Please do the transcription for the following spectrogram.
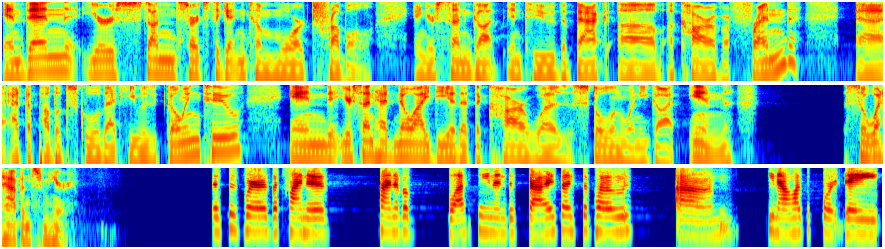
And then your son starts to get into more trouble. And your son got into the back of a car of a friend uh, at the public school that he was going to. And your son had no idea that the car was stolen when he got in. So, what happens from here? This is where the kind of kind of a blessing in disguise, I suppose. Um, he now has a court date.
